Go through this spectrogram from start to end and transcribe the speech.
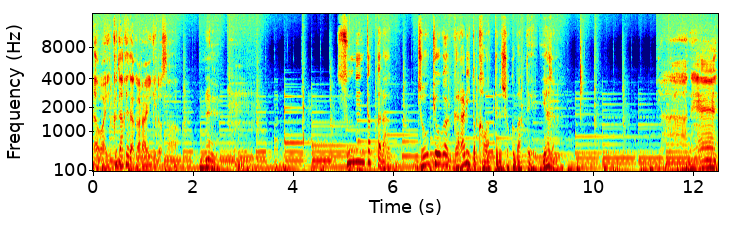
らは行くだけだからいいけどさ。え。ねえ数年経ったら状況がガラリと変わってる職場って嫌じゃない？いやーね。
